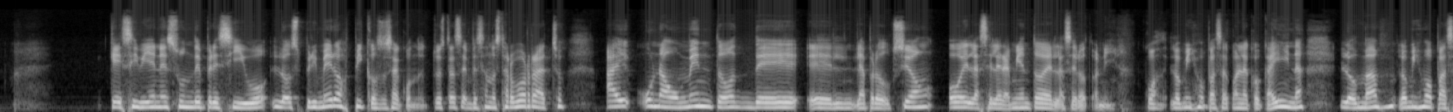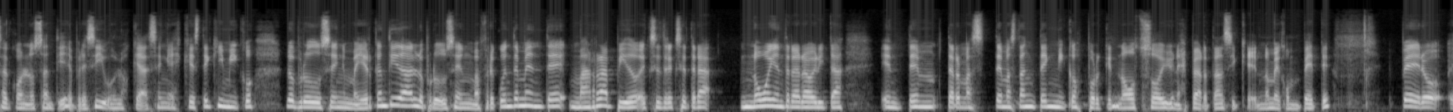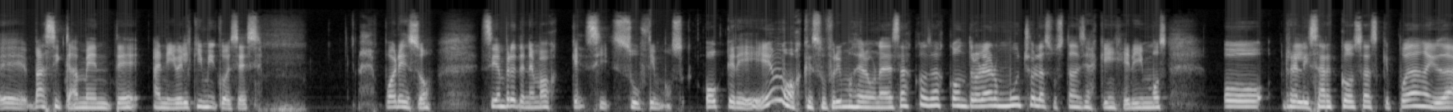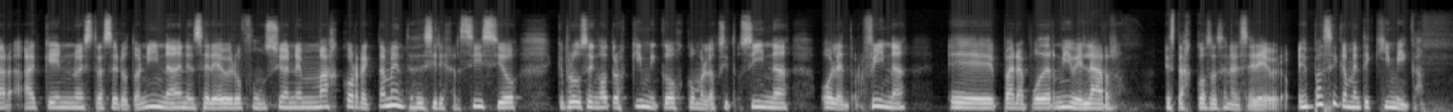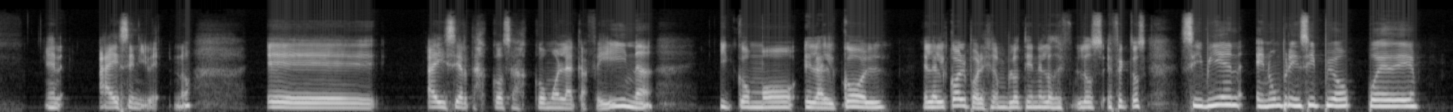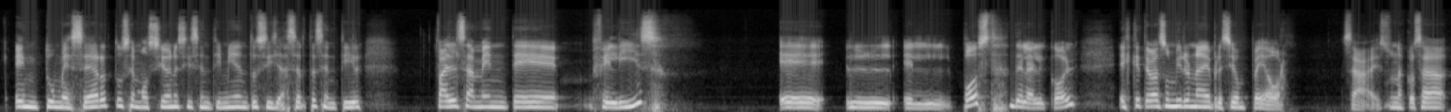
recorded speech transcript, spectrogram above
que si bien es un depresivo, los primeros picos, o sea, cuando tú estás empezando a estar borracho, hay un aumento de la producción o el aceleramiento de la serotonina. Lo mismo pasa con la cocaína, lo, más, lo mismo pasa con los antidepresivos. Lo que hacen es que este químico lo producen en mayor cantidad, lo producen más frecuentemente, más rápido, etcétera, etcétera, no voy a entrar ahorita en temas, temas, tan técnicos porque no soy una experta, así que no me compete, pero eh, básicamente a nivel químico es ese. Por eso, siempre tenemos que, si sufrimos o creemos que sufrimos de alguna de esas cosas, controlar mucho las sustancias que ingerimos o realizar cosas que puedan ayudar a que nuestra serotonina en el cerebro funcione más correctamente, es decir, ejercicio que producen otros químicos como la oxitocina o la endorfina, eh, para poder nivelar estas cosas en el cerebro. Es básicamente química a ese nivel, ¿no? Eh, hay ciertas cosas como la cafeína y como el alcohol. El alcohol, por ejemplo, tiene los, los efectos, si bien en un principio puede entumecer tus emociones y sentimientos y hacerte sentir falsamente feliz, eh, el, el, post del alcohol es que te va a asumir una depresión peor. O sea, es una cosa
